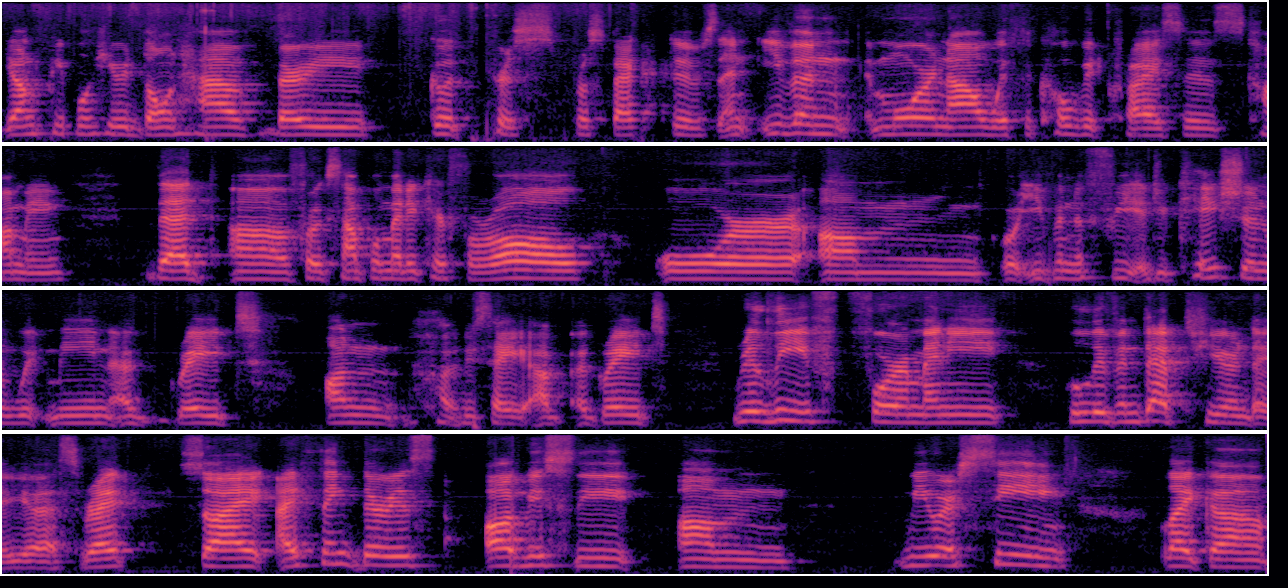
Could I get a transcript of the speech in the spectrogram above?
young people here don't have very good pers- perspectives, and even more now with the COVID crisis coming, that, uh, for example, Medicare for all or um, or even a free education would mean a great on how do you say a, a, great relief for many who live in debt here in the U.S. Right. So I I think there is obviously um, we are seeing like a, uh,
